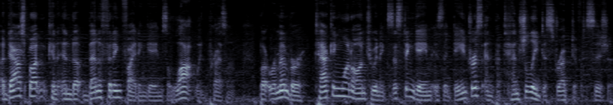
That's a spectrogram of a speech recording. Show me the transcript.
a dash button can end up benefiting fighting games a lot when present, but remember, tacking one onto an existing game is a dangerous and potentially destructive decision.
